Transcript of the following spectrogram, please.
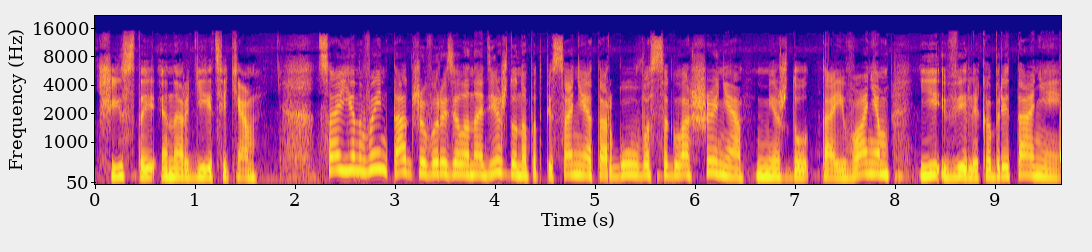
чистой энергетики. Цай Янвэнь также выразила надежду на подписание торгового соглашения между Тайванем и Великобританией.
